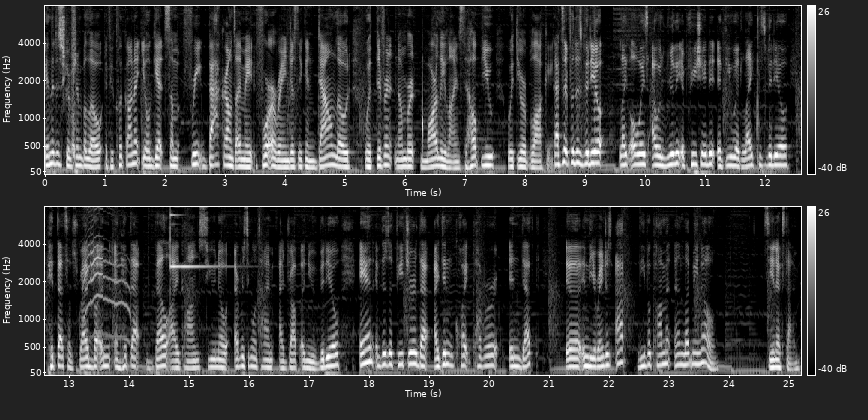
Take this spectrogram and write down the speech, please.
in the description below. If you click on it, you'll get some free backgrounds I made for Arrange.us that you can download with different numbered Marley lines to help you with your blocking. That's it for this video. Like always, I would really appreciate it if you would like this video, hit that subscribe button, and hit that bell icon so you know every single time I drop a new video. And if there's a feature that I didn't quite cover in depth uh, in the ArrangeUS app, leave a comment and let me know. See you next time.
